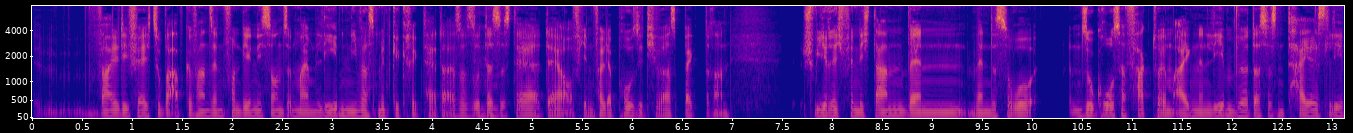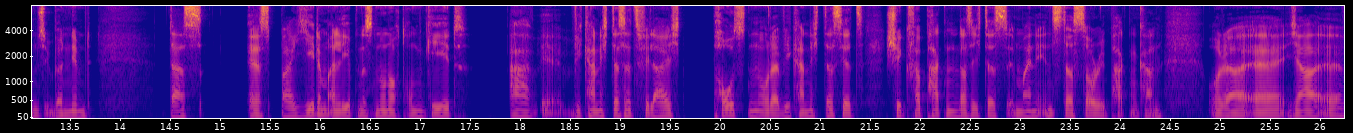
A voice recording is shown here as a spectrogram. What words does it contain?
weil die vielleicht super abgefahren sind, von denen ich sonst in meinem Leben nie was mitgekriegt hätte. Also so, mhm. das ist der, der auf jeden Fall der positive Aspekt dran. Schwierig finde ich dann, wenn, wenn das so ein so großer Faktor im eigenen Leben wird, dass es einen Teil des Lebens übernimmt. Dass es bei jedem Erlebnis nur noch darum geht, ah, wie kann ich das jetzt vielleicht posten oder wie kann ich das jetzt schick verpacken, dass ich das in meine Insta-Story packen kann. Oder äh, ja, äh,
